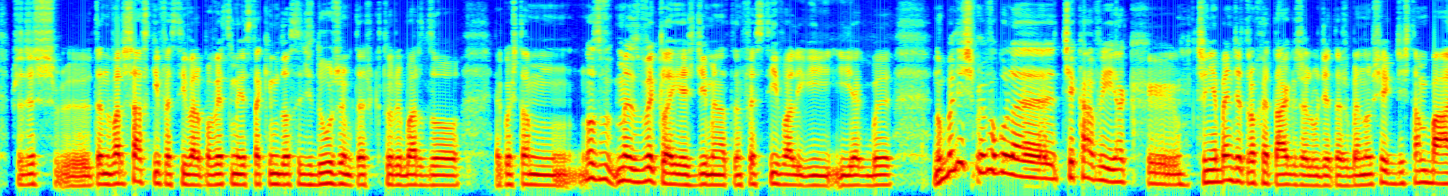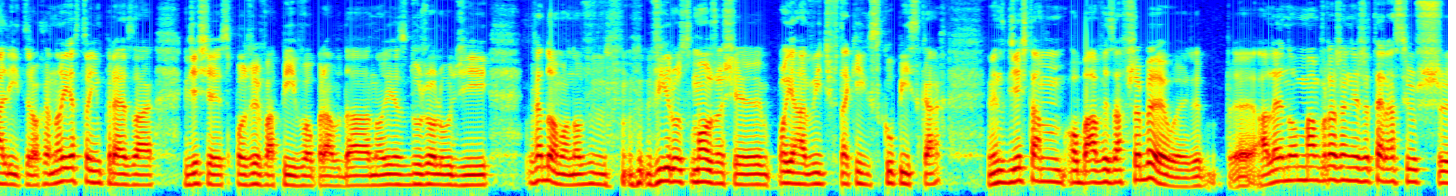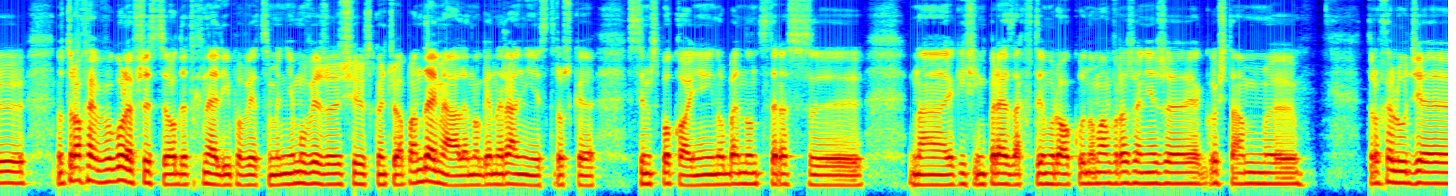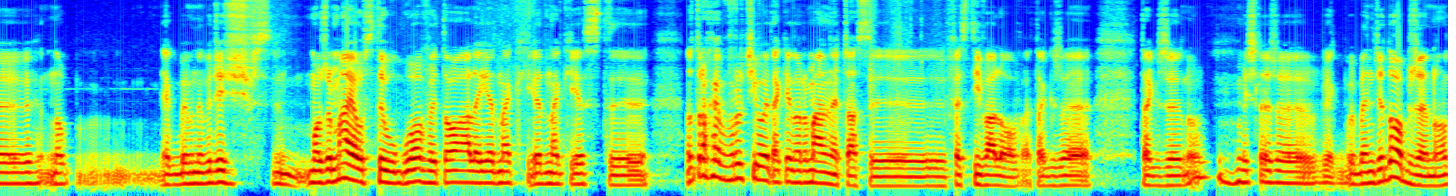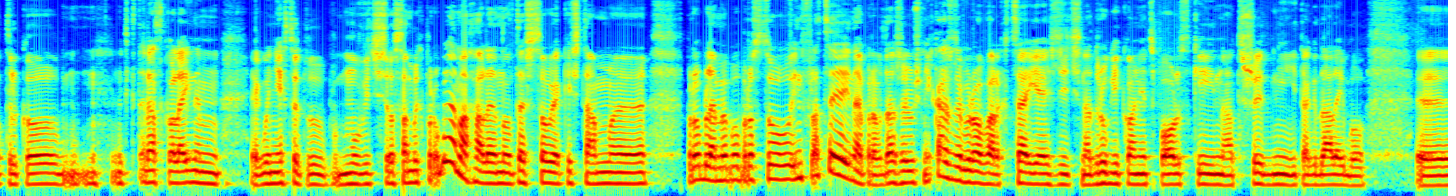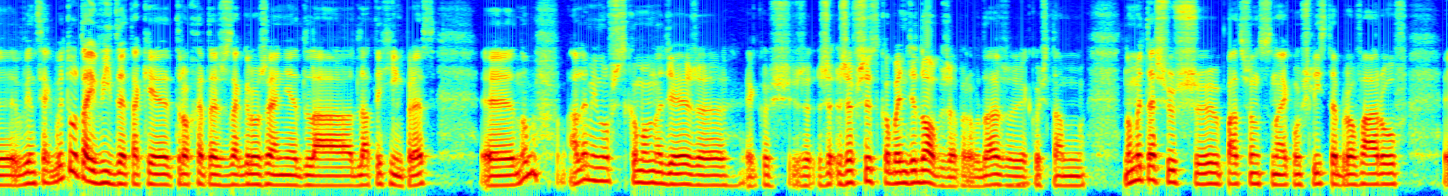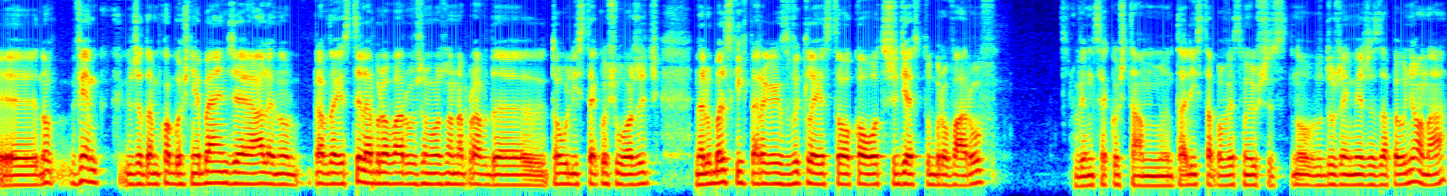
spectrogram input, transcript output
przecież y, ten warszawski festiwal, powiedzmy, jest takim dosyć dużym też, który bardzo jakoś tam, no, my zwykle jeździmy na ten festiwal i, i jakby, no, byliśmy w ogóle ciekawi, jak, y, czy nie będzie trochę tak, że ludzie też będą się gdzieś tam bali trochę, no, jest to impreza, gdzie się spożywa piwo, prawda, no, jest dużo ludzi, wiadomo, no, wirus może się pojawić w takich skupiskach, więc gdzieś tam obawy zawsze były, ale no mam wrażenie, że teraz już y, no trochę w ogóle wszyscy odetchnęli, powiedzmy, nie mówię, że się skończyła pandemia, ale no generalnie jest troszkę z tym spokojniej, no będąc teraz y, na jakichś imprezach w tym roku, no mam wrażenie, że jakoś tam y, trochę ludzie no, jakby no gdzieś może mają z tyłu głowy to, ale jednak, jednak jest no trochę wróciły takie normalne czasy festiwalowe, także Także no, myślę, że jakby będzie dobrze, no tylko teraz kolejnym, jakby nie chcę tu mówić o samych problemach, ale no też są jakieś tam e, problemy po prostu inflacyjne, prawda, że już nie każdy browar chce jeździć na drugi koniec Polski, na trzy dni i tak dalej, bo e, więc jakby tutaj widzę takie trochę też zagrożenie dla, dla tych imprez. E, no, ale mimo wszystko mam nadzieję, że jakoś, że, że, że, wszystko będzie dobrze, prawda, że jakoś tam, no my też już y, patrząc na jakąś listę browarów, y, no wiem, że tam kogoś nie będzie, ale no, prawda, jest tyle browarów, że można naprawdę tą listę jakoś ułożyć. Na lubelskich targach zwykle jest to około 30 browarów, więc jakoś tam ta lista powiedzmy już jest no, w dużej mierze zapełniona.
